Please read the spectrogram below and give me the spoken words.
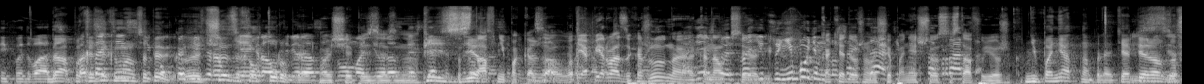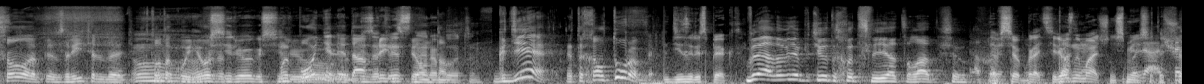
FIFA 20. Да, По покажи команду статистике соперника. Э, что за халтура, блядь? Вообще пиздец, Пиздец. это Состав не показал. Вот я первый раз захожу на канал традицию не будем Как я должен вообще понять, что состав у ежика? Непонятно, блядь. Я первый раз зашел, я зритель, блядь. Кто такой ежик? Серега, Мы поняли, да, в принципе, он работа. Где? Это халтура, блядь. Дизреспект. Бля, ну мне почему-то хоть смеяться, ладно, все. А Да это все, блядь, серьезный матч, не смейся, опять что?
